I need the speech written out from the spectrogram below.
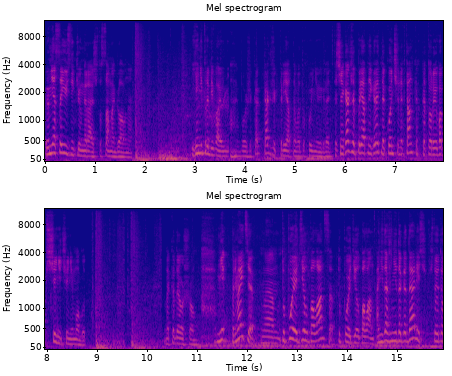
И у меня союзники умирают, что самое главное. Я не пробиваю. Ай, боже, как, как же приятно в эту хуйню играть. Точнее, как же приятно играть на конченых танках, которые вообще ничего не могут. На КД ушел. Мне, понимаете, эм, тупой отдел баланса, тупой отдел баланса, они даже не догадались, что это,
